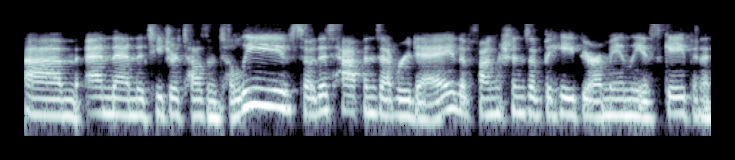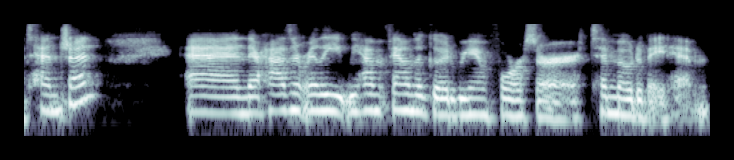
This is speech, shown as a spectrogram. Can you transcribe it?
Um, and then the teacher tells him to leave. So this happens every day. The functions of behavior are mainly escape and attention. And there hasn't really, we haven't found a good reinforcer to motivate him.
